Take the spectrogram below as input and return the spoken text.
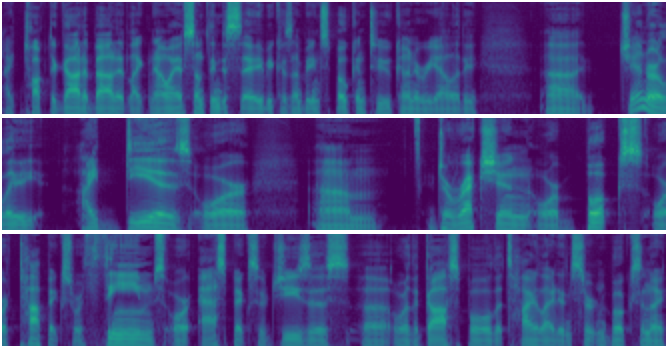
I talk to God about it. Like now I have something to say because I'm being spoken to kind of reality. Uh, generally, ideas or um, direction or books or topics or themes or aspects of Jesus uh, or the gospel that's highlighted in certain books. And I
